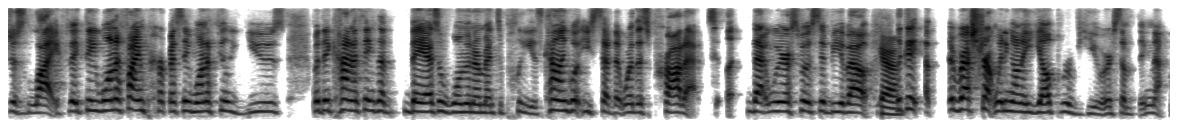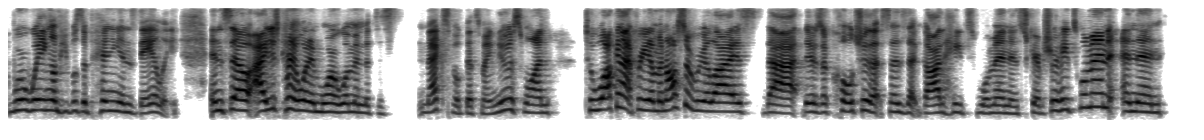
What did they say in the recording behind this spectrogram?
just life. Like they want to find purpose, they want to feel used, but they kind of think that they as a woman are meant to please. Kind of like what you said that we're this product that we're supposed to be about yeah. like a, a, restaurant waiting on a Yelp review or something that we're waiting on people's opinions daily. And so I just kind of wanted more women with this next book that's my newest one to walk in that freedom and also realize that there's a culture that says that God hates women and scripture hates women. And then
